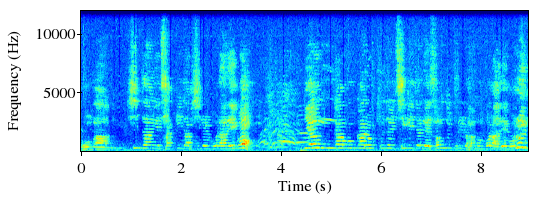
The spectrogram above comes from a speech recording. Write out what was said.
오밤 신장의 잡기 잡신을 몰아내고 영가부가로 풀들 치기 전에 성주풀이를 한번 몰아내보는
